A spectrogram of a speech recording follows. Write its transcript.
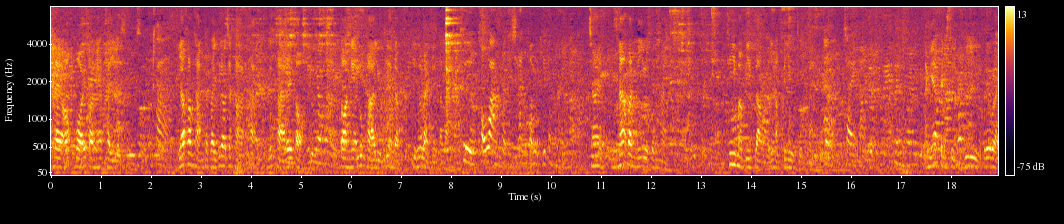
share of voice ตอนนี้ใครอยู่สูงสุด ค่ะ แล้วคำถามต่อไปที่เราจะถามถามลูกค้าได้ตอบคือตอนนี้ลูกค้าอยู่ที่อันดับที่เท่าไหร่ในตลาด คือเขาวาง position เขาอยู่ที่ตรงไหนใช่ณวันนี้อยู่ตรงไหน ที่มาบีบเราอยากไปอยู่จุดไหนอ่าใช่ค่ะอันเนี้ยเป็นสิ่งที่เรียกว่าอะไร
